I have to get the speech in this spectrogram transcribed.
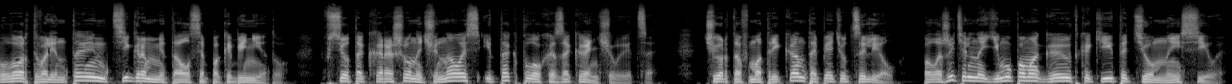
Лорд Валентайн тигром метался по кабинету. Все так хорошо начиналось и так плохо заканчивается. Чертов матрикант опять уцелел. Положительно, ему помогают какие-то темные силы.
